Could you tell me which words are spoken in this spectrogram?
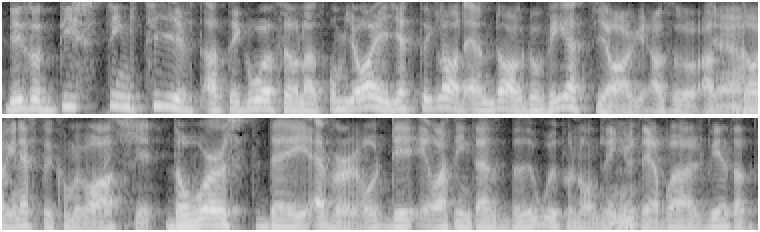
det är så distinktivt att det går från att om jag är jätteglad en dag, då vet jag alltså att Ja. dagen efter kommer vara Shit. the worst day ever. Och, det, och att det inte ens beror på någonting. Mm. Utan jag bara vet att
